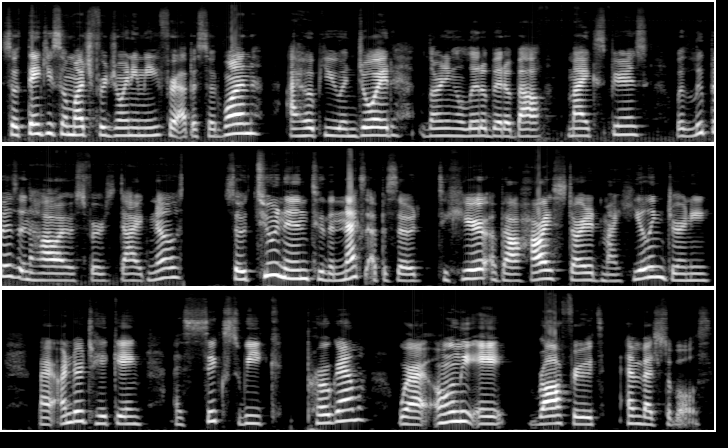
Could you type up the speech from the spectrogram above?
So, thank you so much for joining me for episode one. I hope you enjoyed learning a little bit about my experience with lupus and how I was first diagnosed. So tune in to the next episode to hear about how I started my healing journey by undertaking a six week program where I only ate raw fruits and vegetables.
